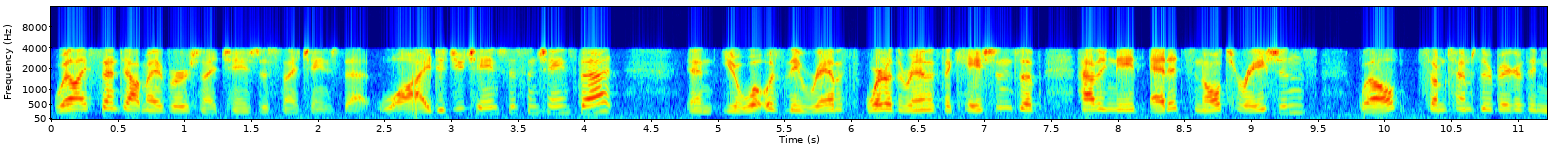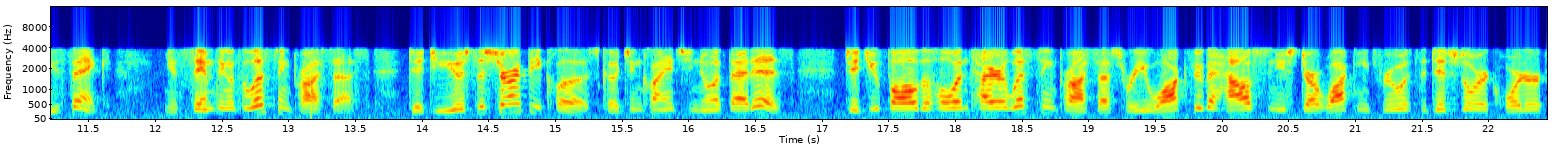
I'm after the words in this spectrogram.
Well, I sent out my version. I changed this and I changed that. Why did you change this and change that? and you know what was the ram what are the ramifications of having made edits and alterations? Well, sometimes they're bigger than you think. You know, same thing with the listing process. Did you use the Sharpie close? Coaching clients, you know what that is. Did you follow the whole entire listing process where you walk through the house and you start walking through with the digital recorder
